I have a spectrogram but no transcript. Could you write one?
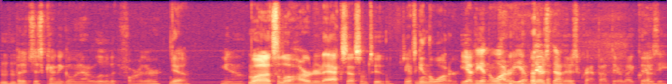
Mm-hmm. but it's just kind of going out a little bit farther. Yeah. You know, Well, it's a little harder to access them too. You have to get in the water. you have to get in the water. Yeah, there's no, there's crap out there like crazy.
